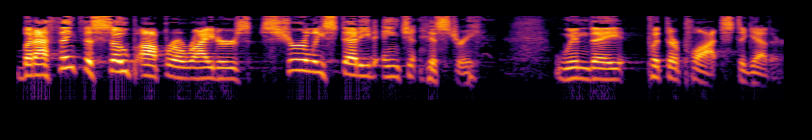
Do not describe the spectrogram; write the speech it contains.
But I think the soap opera writers surely studied ancient history when they put their plots together.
